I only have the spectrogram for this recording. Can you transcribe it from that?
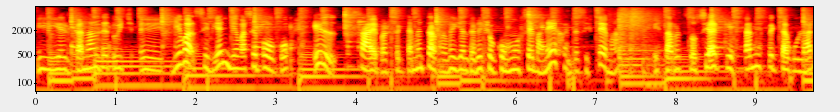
y el canal de Twitch eh, lleva, si bien lleva hace poco, él sabe perfectamente al revés y al derecho cómo se maneja este sistema, esta red social que es tan espectacular,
